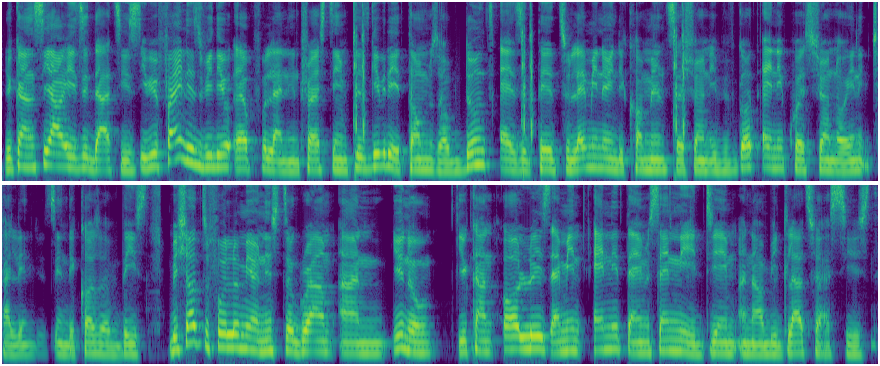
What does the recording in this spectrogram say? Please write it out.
You can see how easy that is. If you find this video helpful and interesting, please give it a thumbs up. Don't hesitate to let me know in the comment section if you've got any question or any challenges in the course of this. Be sure to follow me on Instagram and, you know, you can always, I mean, anytime send me a DM and I'll be glad to assist.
